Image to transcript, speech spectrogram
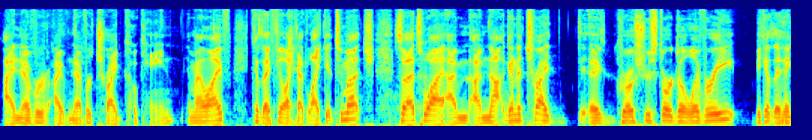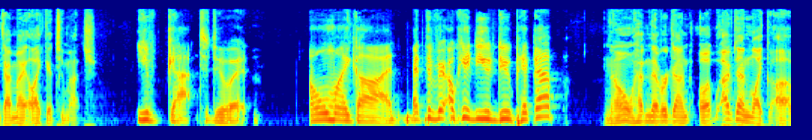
I never, I've never tried cocaine in my life because I feel like I'd like it too much. So that's why I'm, I'm not going to try uh, grocery store delivery because I think I might like it too much. You've got to do it. Oh my God. At the very, okay, do you do pickup? No, have never done. Uh, I've done like uh,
